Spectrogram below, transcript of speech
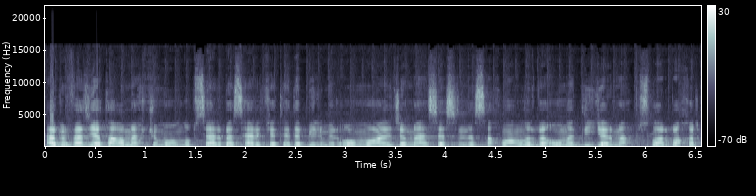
Əbülfəz yatağa məhkum olunub, sərbəst hərəkət edə bilmir. O müalicə müəssisəsində saxlanılır və ona digər məhbuslar baxır.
